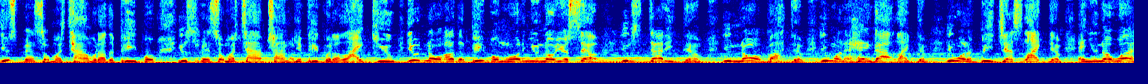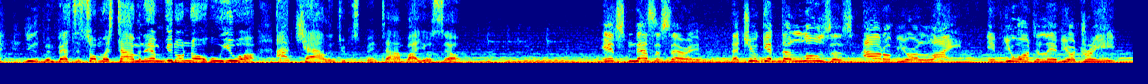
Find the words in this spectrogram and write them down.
You spend so much time with other people. You spend so much time trying to get people to like you. You know other people more than you know yourself. You studied them. You know about them. You want to hang out like them. You want to be just like them. And you know what? You've invested so much time in them, you don't know who you are. I challenge you to spend time by yourself. It's necessary that you get the losers out of your life if you want to live your dream.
